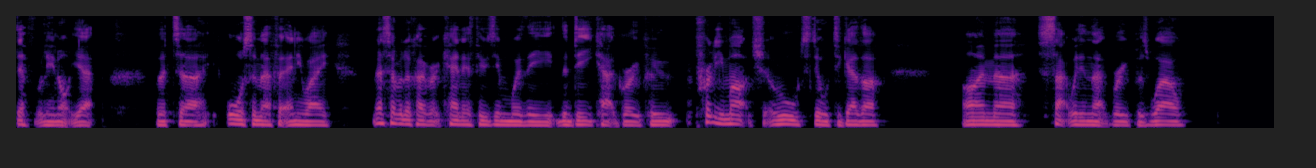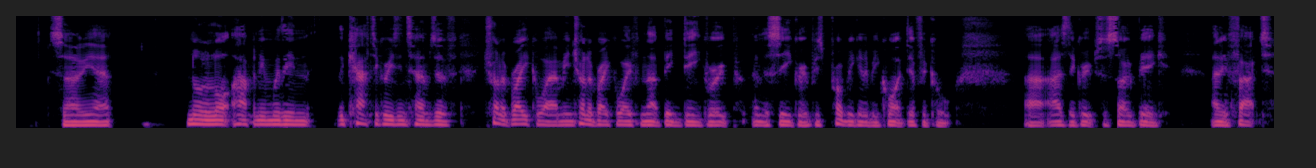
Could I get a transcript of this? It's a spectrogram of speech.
Definitely not yet. But uh, awesome effort anyway. Let's have a look over at Kenneth, who's in with the, the DCAT group, who pretty much are all still together. I'm uh, sat within that group as well. So, yeah, not a lot happening within the categories in terms of trying to break away. I mean, trying to break away from that big D group and the C group is probably going to be quite difficult uh, as the groups are so big. And in fact,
